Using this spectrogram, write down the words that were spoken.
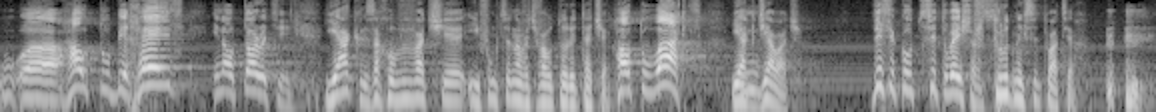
uh, how to behave in authority, jak zachowywać się i funkcjonować w autorytecie, how to act jak in działać difficult w situations. trudnych sytuacjach.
